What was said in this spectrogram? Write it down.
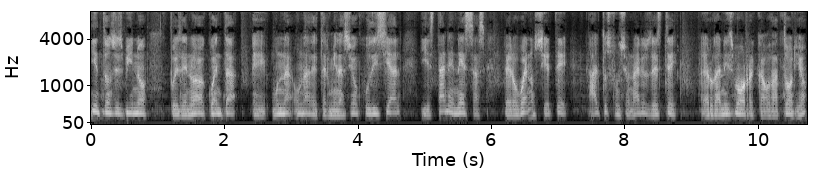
y entonces vino pues de nueva cuenta eh, una, una determinación judicial y están en esas. Pero bueno, siete altos funcionarios de este organismo recaudatorio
